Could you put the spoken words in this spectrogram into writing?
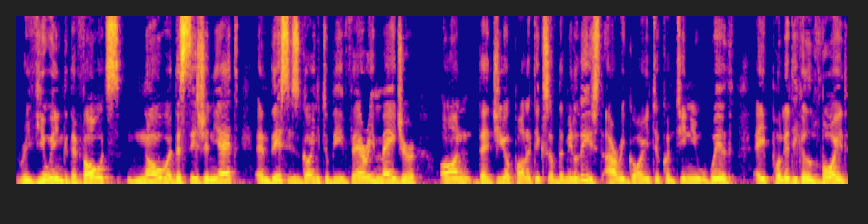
reviewing the votes, no decision yet, and this is going to be very major on the geopolitics of the Middle East. Are we going to continue with a political void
